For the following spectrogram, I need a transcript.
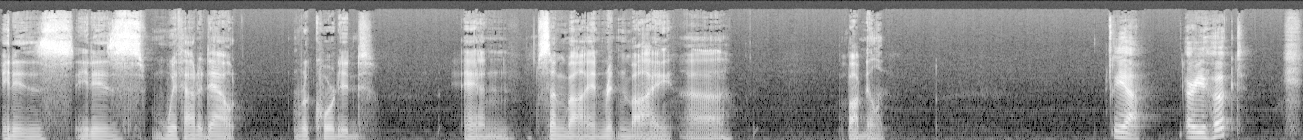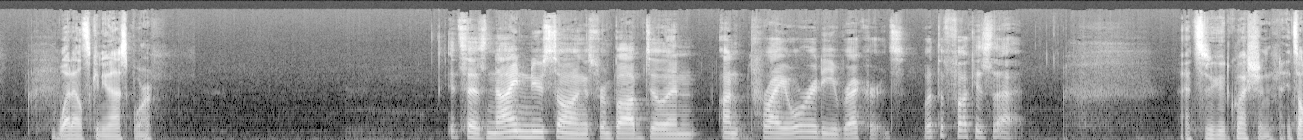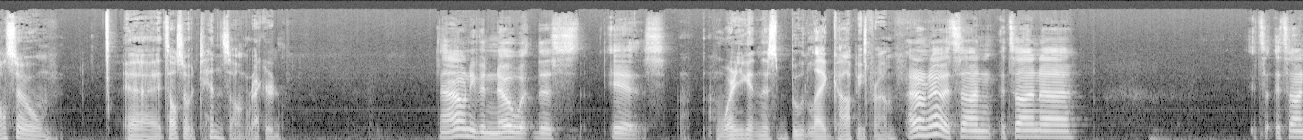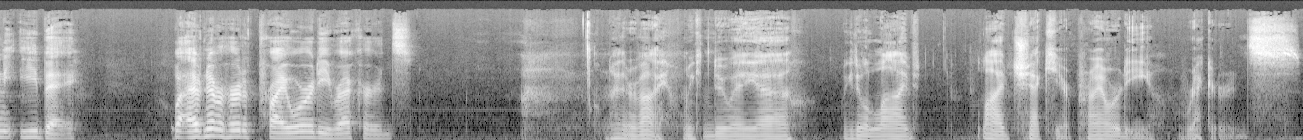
It is it is without a doubt recorded and sung by and written by uh, Bob Dylan. Yeah. Are you hooked? What else can you ask for? It says nine new songs from Bob Dylan on Priority Records. What the fuck is that? That's a good question. It's also uh, it's also a ten song record. I don't even know what this is. Where are you getting this bootleg copy from? I don't know. It's on. It's on. Uh, it's it's on eBay. Well, I've never heard of Priority Records. Neither have I. We can do a uh, we can do a live live check here. Priority records.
